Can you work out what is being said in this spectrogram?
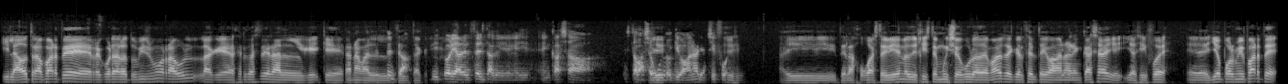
Y la otra parte, recuérdalo tú mismo, Raúl, la que acertaste era el que, que ganaba el Celta, Celta. Victoria del Celta que en casa estaba seguro Ahí- que iba a ganar y así fue. Sí, sí. Ahí te la jugaste bien, lo dijiste muy seguro además de que el Celta iba a ganar en casa y, y así fue. Eh, yo por mi parte,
